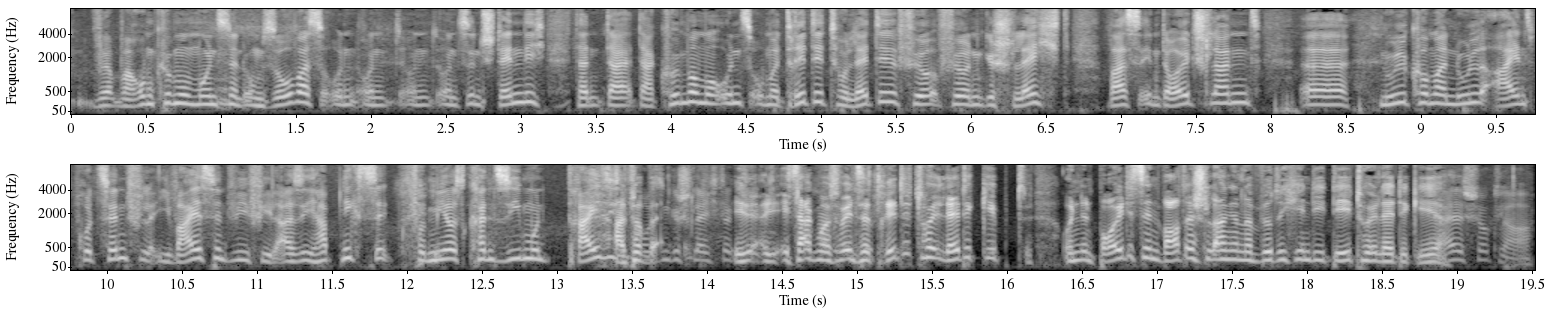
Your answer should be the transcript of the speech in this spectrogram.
wir, warum kümmern wir uns nicht um sowas und, und, und, und sind ständig, dann, da, da kümmern wir uns um eine dritte Toilette für, für ein Geschlecht, was in Deutschland äh, 0,01 Prozent, ich weiß nicht wie viel, also ich habe nichts, von mir aus kann 37.000 Also, Geschlechter ich, geben. ich sag mal, wenn es eine dritte Toilette gibt und in Beute sind Warteschlangen, dann würde ich in die D-Toilette gehen. Ja, ist schon klar.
